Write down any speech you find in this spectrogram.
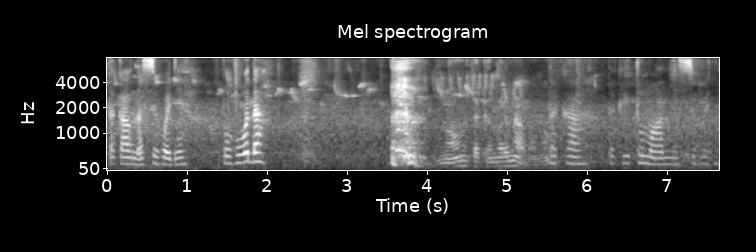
Така в нас сьогодні погода, No, taka marnawa, no. така, такий туман у нас сьогодні.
